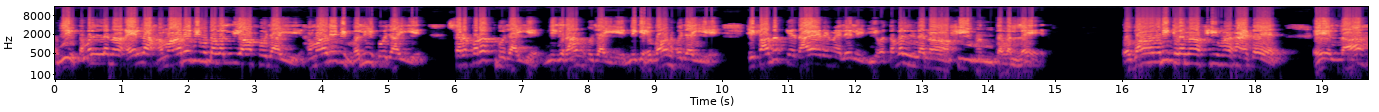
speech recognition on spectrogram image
جی تولنا اے اللہ ہمارے بھی متولی آپ ہو جائیے، ہمارے بھی ولی ہو جائیے، سرپرست ہو جائیے، نگران ہو جائیے، نگہبان ہو جائیے۔ حفاظت کے دائرے میں لے لیجیے۔ وہ تولنا فی من تولیت۔ وبارک لنا فیما اعطیت اے اللہ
